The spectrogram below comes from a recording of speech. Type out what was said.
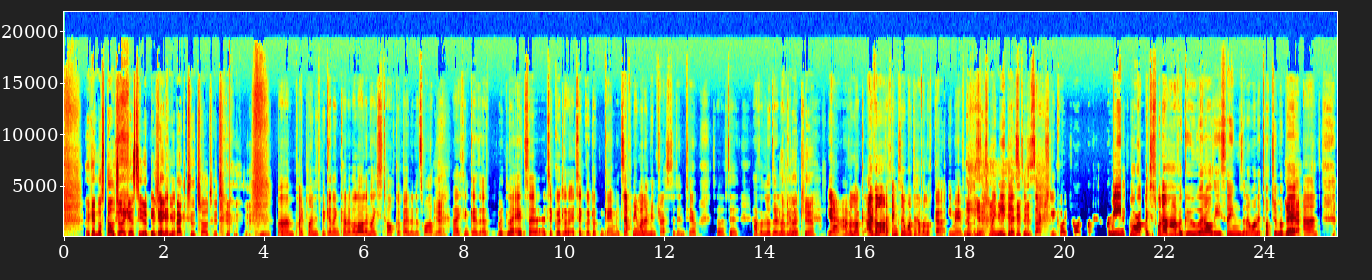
Again, nostalgia, I guess. You know, taking me back to childhood. um, Pipeline has been getting kind of a lot of nice talk about it as well. yeah. I think it, it, it- it's a it's a good look, it's a good looking game. It's definitely one I'm interested in too. So I'll have to have another look Have a at it. yeah. Yeah, have a look. I have a lot of things I want to have a look at. You may have noticed Yeah. My need list is actually quite short. For me, it's more. I just want to have a go at all these things, and I want to touch them a bit, Yeah. and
